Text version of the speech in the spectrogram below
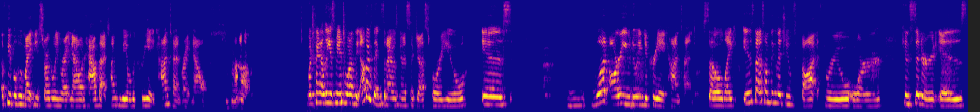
of people who might be struggling right now and have that time to be able to create content right now. Mm-hmm. Um, which kind of leads me into one of the other things that I was going to suggest for you is what are you doing to create content? So, like, is that something that you've thought through or considered? Is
